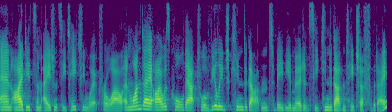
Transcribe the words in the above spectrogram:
And I did some agency teaching work for a while. And one day I was called out to a village kindergarten to be the emergency kindergarten teacher for the day.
